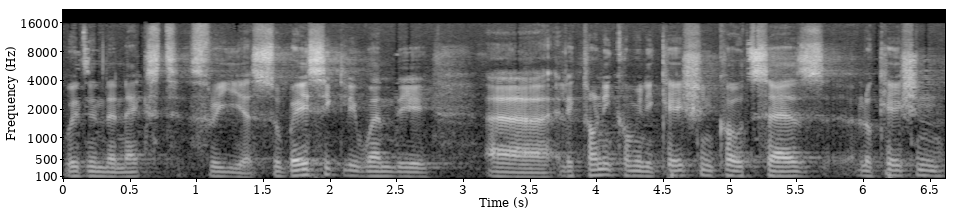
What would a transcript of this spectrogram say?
within the next three years. So basically when the uh, electronic communication code says location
